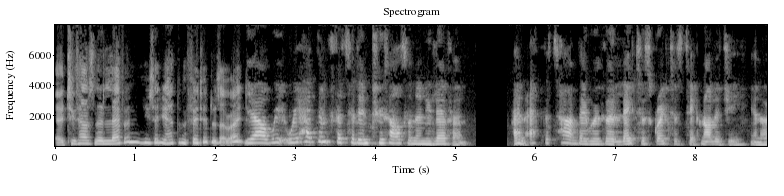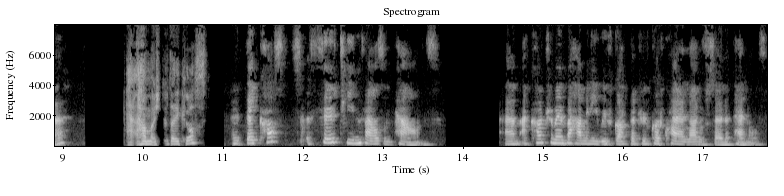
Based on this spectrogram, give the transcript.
uh, 2011. You said you had them fitted. Was that right? Yeah, we we had them fitted in 2011, and at the time they were the latest greatest technology. You know. How much did they cost? They cost thirteen thousand pounds. Um, I can't remember how many we've got, but we've got quite a lot of solar panels.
